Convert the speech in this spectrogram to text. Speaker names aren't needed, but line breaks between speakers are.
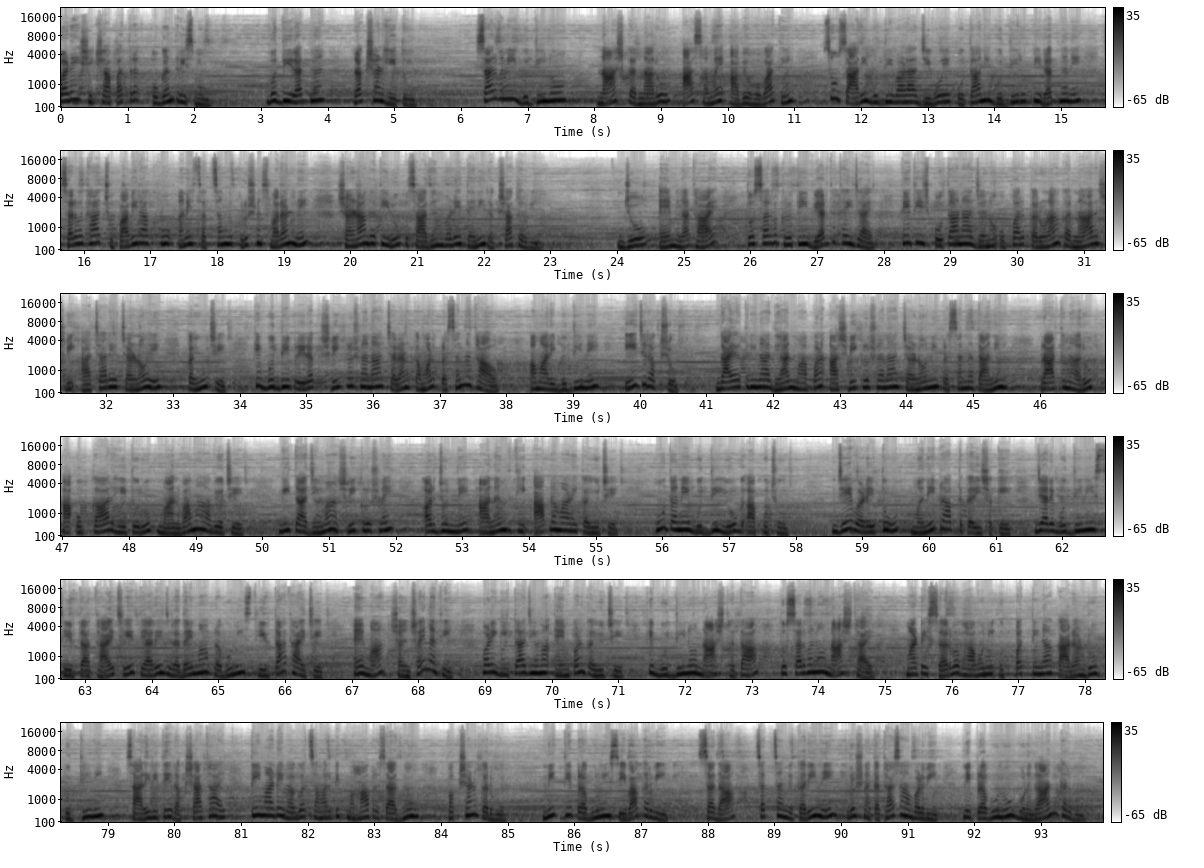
બળી શિક્ષાપત્ર ઓગણત્રીસમું. બુદ્ધિરત્ન રક્ષણ હેતુ. સર્વની બુદ્ધિનો નાશ કરનારો આ સમય આવ્યો હોવાથી શું સારી બુદ્ધિવાળા જીવોએ પોતાની બુદ્ધિરૂપી રત્નને સર્વથા છુપાવી રાખવું અને સત્સંગ કૃષ્ણ સ્મરણને શરણાગતિ રૂપ સાધન વડે તેની રક્ષા કરવી? જો એમ ન થાય, તો સર્વકૃતિ વ્યર્થ થઈ જાય તેથી જ પોતાના જનો ઉપર કરુણા કરનાર શ્રી આચાર્ય ચરણોએ કહ્યું છે કે બુદ્ધિ પ્રેરક શ્રી કૃષ્ણના ચરણ કમળ પ્રસન્ન થાઓ. અમારી બુદ્ધિને એ જ રક્ષો. ગાયત્રીના ધ્યાનમાં પણ આ શ્રી કૃષ્ણના ચરણોની પ્રસન્નતાની પ્રાર્થનારૂપ આ ઉપકાર હેતુરૂપ માનવામાં આવ્યો છે. ગીતાજીમાં શ્રી કૃષ્ણે અર્જુનને આનંદથી આ પ્રમાણે કહ્યું છે, હું તને બુદ્ધિ યોગ આપું છું. જે વડે તું મને પ્રાપ્ત કરી શકે. જ્યારે બુદ્ધિની સ્થિરતા થાય છે, ત્યારે જ હૃદયમાં પ્રભુની સ્થિરતા થાય છે. એમાં સંશય નથી. વળી ગીતાજીમાં એમ પણ કહ્યું છે કે બુદ્ધિનો નાશ થતાં તો સર્વનો નાશ થાય. માટે સર્વ ભાવોની ઉત્પત્તિના કારણરૂપ બુદ્ધિની સારી રીતે રક્ષા થાય, તે માટે ભગવત સમર્પિત મહાપ્રસાદનું ભક્ષણ કરવું. નિત્ય પ્રભુની સેવા કરવી. સદા સત્સંગ કરીને કૃષ્ણ કથા સાંભળવી ને પ્રભુનું ગુણગાન કરવું.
